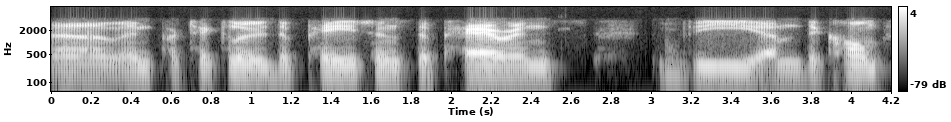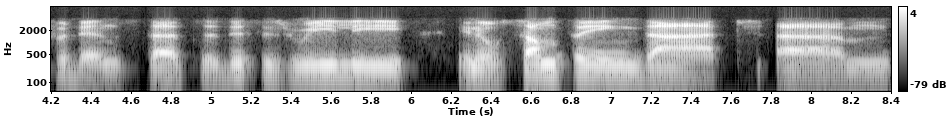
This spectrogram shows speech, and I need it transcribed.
uh, and particularly the patients, the parents, the um, the confidence that this is really you know something that um,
